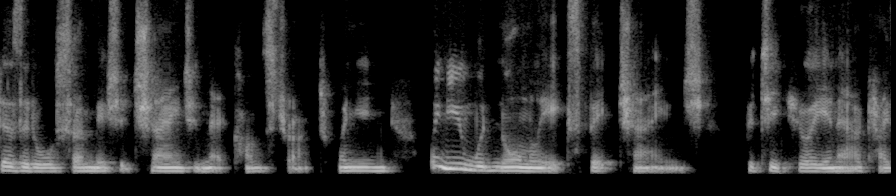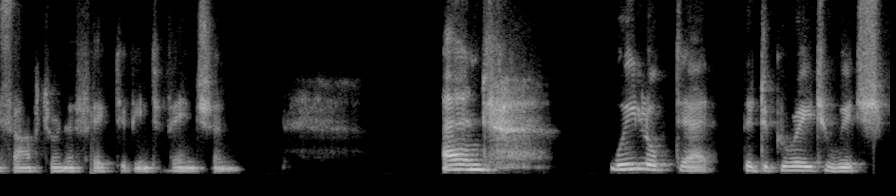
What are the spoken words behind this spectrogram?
does it also measure change in that construct when you, when you would normally expect change, particularly in our case after an effective intervention. And we looked at the degree to which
